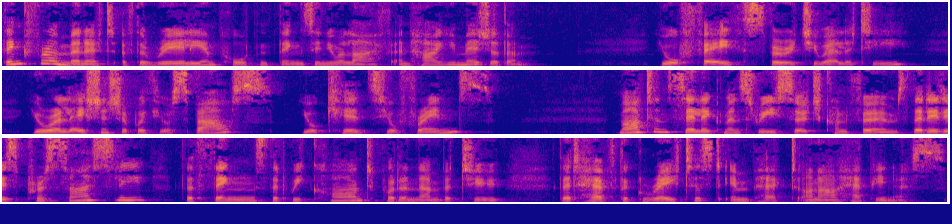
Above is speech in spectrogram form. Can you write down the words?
Think for a minute of the really important things in your life and how you measure them your faith, spirituality, your relationship with your spouse, your kids, your friends. Martin Seligman's research confirms that it is precisely the things that we can't put a number to that have the greatest impact on our happiness.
